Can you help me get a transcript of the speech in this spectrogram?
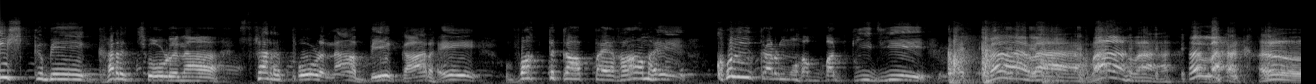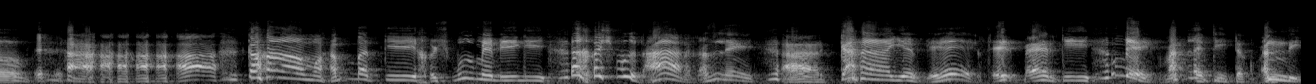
इश्क में घर छोड़ना सर फोड़ना बेकार है वक्त का पैगाम है खुलकर मोहब्बत कीजिए। वाह वाह वाह वाह खूब। कहाँ मोहब्बत की खुशबू में भीगी खुशबूदार गजलें और कहाँ ये बे सिर पैर की बेमतलब की तुकबंदी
